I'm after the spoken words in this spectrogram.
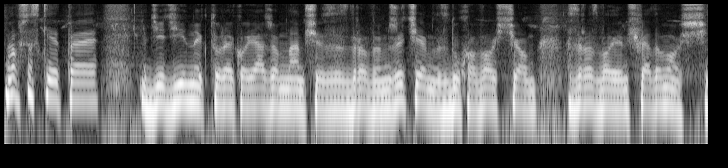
no wszystkie te dziedziny, które kojarzą nam się ze zdrowym życiem, z duchowością, z rozwojem świadomości.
